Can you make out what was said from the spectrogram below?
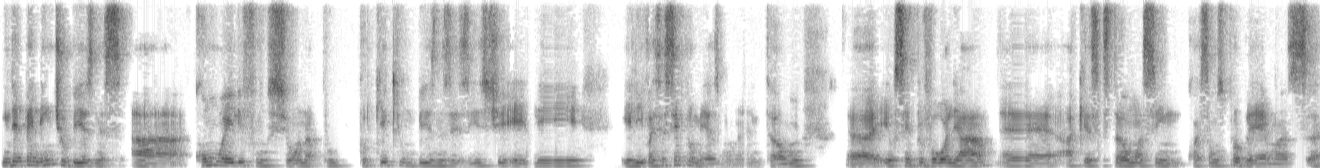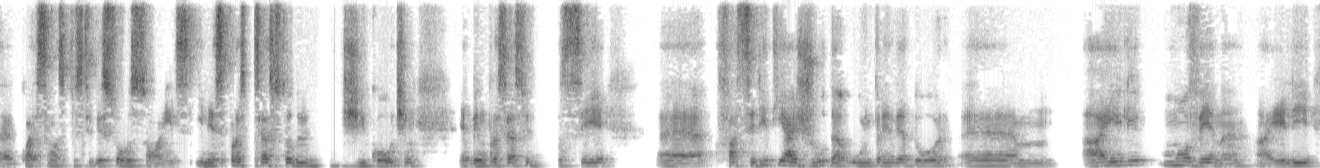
independente o business, a, como ele funciona, por, por que, que um business existe, ele, ele vai ser sempre o mesmo. Né? Então, Uh, eu sempre vou olhar é, a questão, assim, quais são os problemas, é, quais são as possíveis soluções. E nesse processo todo de coaching, é bem um processo de você é, facilita e ajuda o empreendedor a ele mover, né? A ele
